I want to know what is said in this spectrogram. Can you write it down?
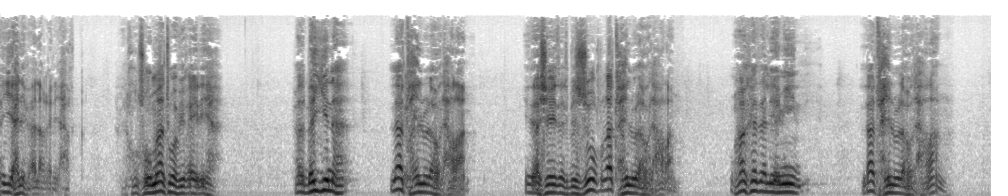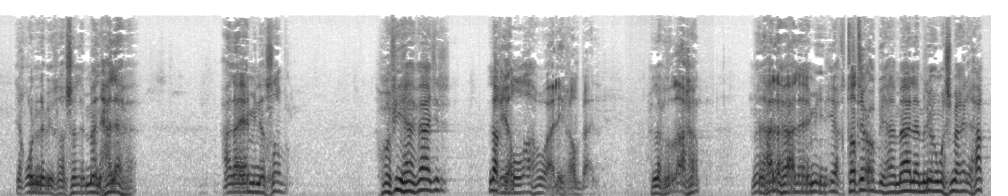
أن يحلف على غير حق الخصومات وفي غيرها. فالبينة لا تحل له الحرام. إذا شهدت بالزور لا تحل له الحرام. وهكذا اليمين لا تحل له الحرام. يقول النبي صلى الله عليه وسلم من حلف على يمين صبر هو فيها فاجر لقي الله وعليه غضبان. في اللفظ الآخر من حلف على يمين يقتطع بها مال امرئ مسلم غير حق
